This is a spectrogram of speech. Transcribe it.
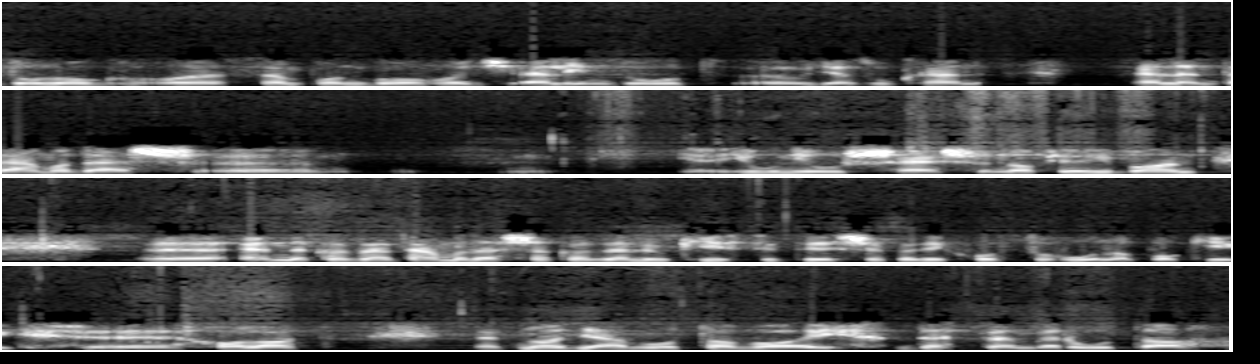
dolog szempontból, hogy elindult ugye az ukrán ellentámadás június első napjaiban. Ennek az eltámadásnak az előkészítése pedig hosszú hónapokig haladt, tehát nagyjából tavaly december óta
